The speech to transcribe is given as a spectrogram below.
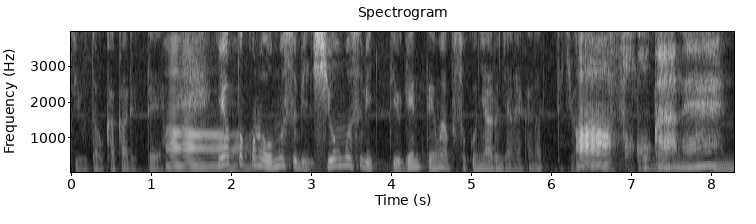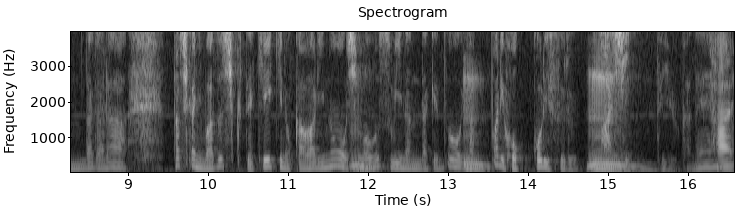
ていう歌を書かれてやっぱこのおむすび塩むすびっていう原点はやっぱそこにあるんじゃないかなって気がする。ああそこからね。うん。だから確かに貧しくてケーキの代わりの霜結びなんだけど、ん。やっぱりほっこりする味っていうかね、なる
